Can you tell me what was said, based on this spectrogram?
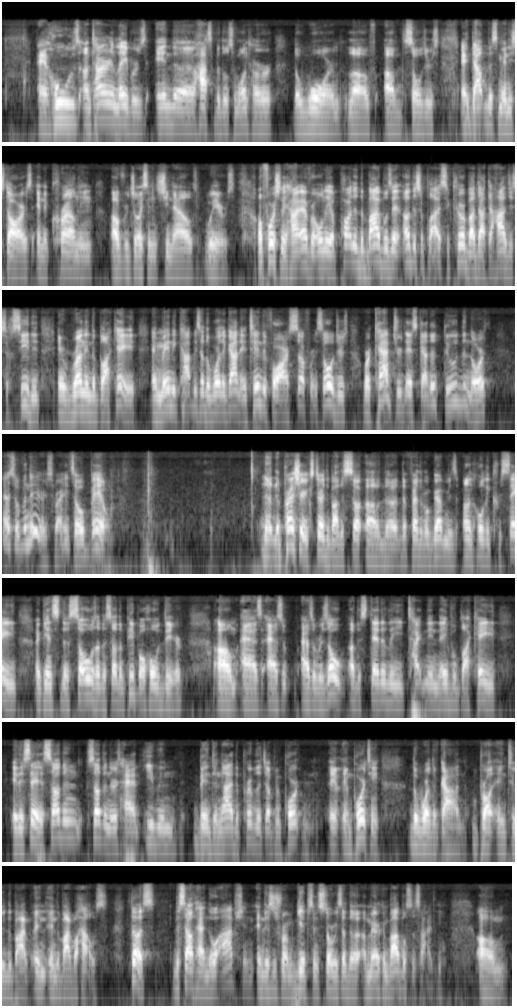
and whose untiring labors in the hospitals won her the warm love of the soldiers, and doubtless many stars in the crowning of rejoicing she now wears. Unfortunately, however, only a part of the Bibles and other supplies secured by Dr. Hodges succeeded in running the blockade, and many copies of the Word of God intended for our suffering soldiers were captured and scattered through the North as souvenirs, right? So, bam the, the pressure exerted by the, uh, the, the federal government's unholy crusade against the souls of the Southern people hold dear. Um, as, as, as a result of the steadily tightening naval blockade, it is said Southern, Southerners had even been denied the privilege of importing, importing the Word of God brought into the Bible, in, in the Bible house. Thus, the South had no option, and this is from Gibson's Stories of the American Bible Society. Um,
